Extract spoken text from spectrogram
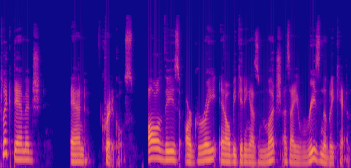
click damage, and criticals. All of these are great and I'll be getting as much as I reasonably can.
